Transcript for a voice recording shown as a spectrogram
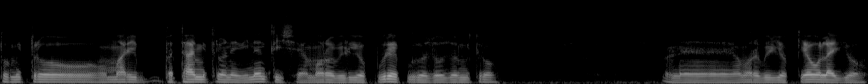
તો મિત્રો, અમારી બધા મિત્રોને વિનંતી છે, અમારો વીડિયો પૂરેપૂરો જોજો મિત્રો. અને અમારો વીડિયો કેવો લાગ્યો,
